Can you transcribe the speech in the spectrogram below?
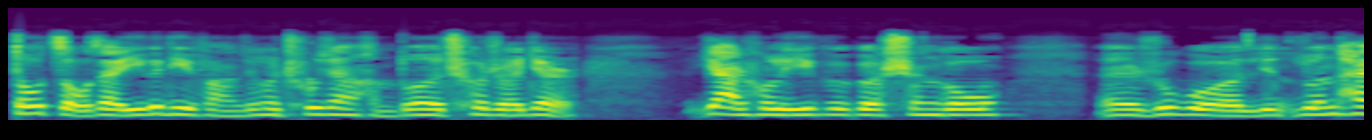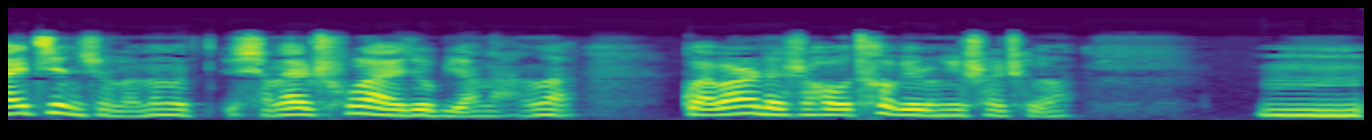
都走在一个地方，就会出现很多的车辙印儿，压出了一个个深沟。呃，如果轮轮胎进去了，那么想再出来就比较难了。拐弯的时候特别容易摔车。嗯，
